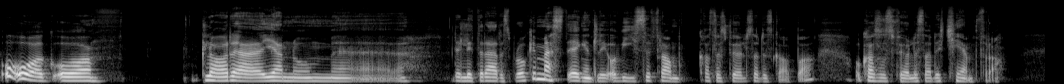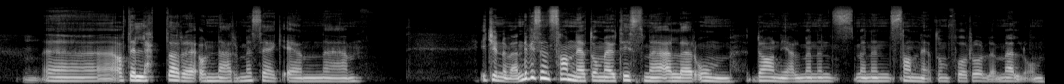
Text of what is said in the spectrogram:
og òg å klare gjennom eh, det litterære språket mest egentlig å vise fram hva slags følelser det skaper, og hva slags følelser det kommer fra. Uh, at det er lettere å nærme seg en uh, Ikke nødvendigvis en sannhet om autisme eller om Daniel, men en, men en sannhet om forholdet mellom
